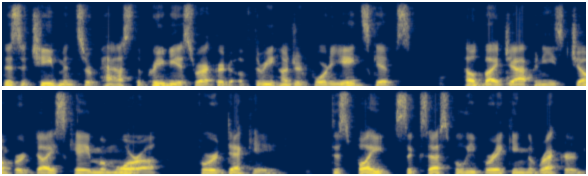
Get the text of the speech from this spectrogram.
This achievement surpassed the previous record of 348 skips held by Japanese jumper Daisuke Momura for a decade. Despite successfully breaking the record,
